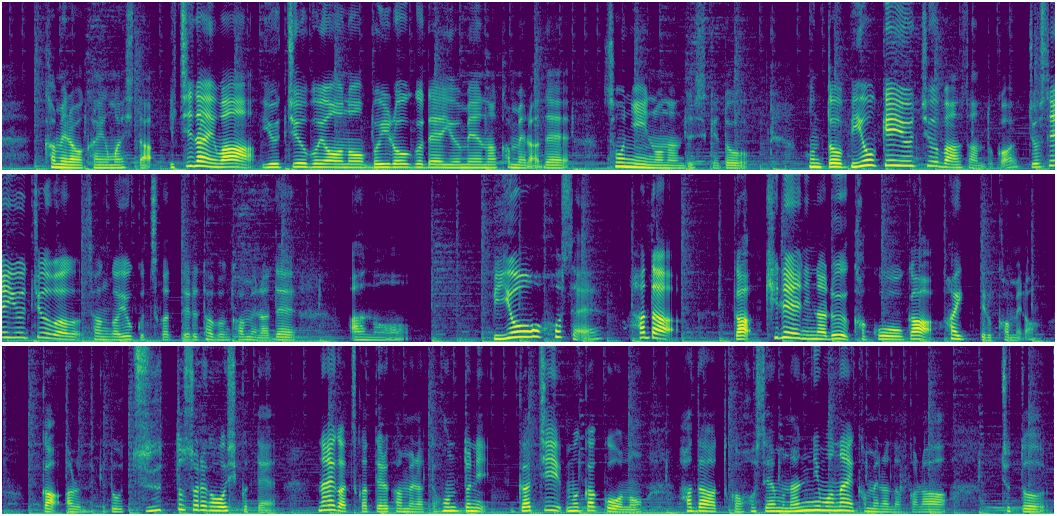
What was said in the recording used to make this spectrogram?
カメラを買いました。1台は YouTube 用の Vlog で有名なカメラでソニーのなんですけど本当美容系 YouTuber さんとか女性 YouTuber さんがよく使ってる多分カメラであの美容補正肌が綺麗になる加工が入ってるカメラがあるんだけどずっとそれが欲しくて苗が使ってるカメラって本当にガチ無加工の肌とか補正も何にもないカメラだからちょっと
